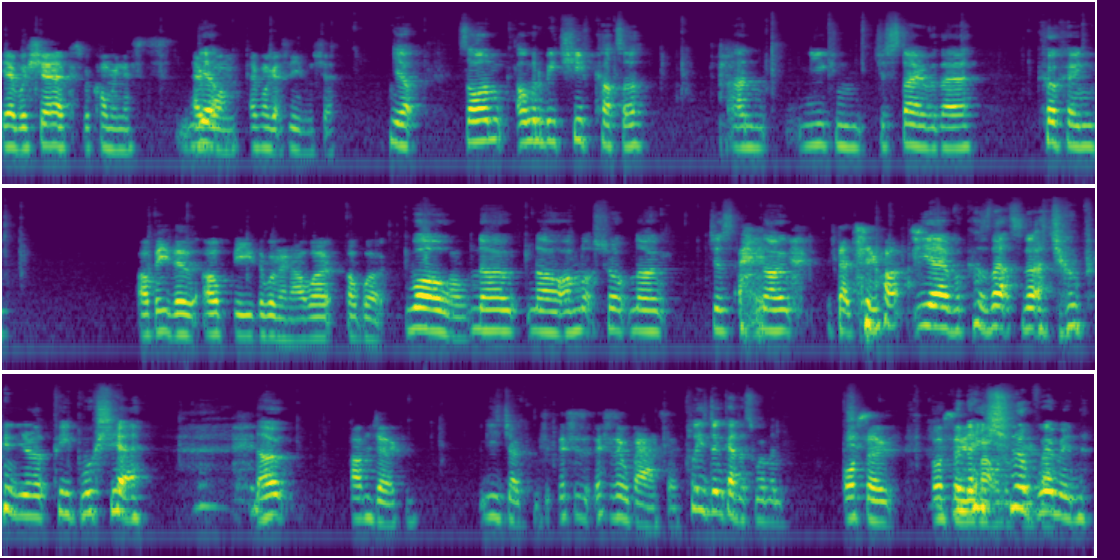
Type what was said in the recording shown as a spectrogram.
Yeah, we share because we're communists. Everyone, everyone gets an even share. Yep. So I'm, I'm going to be chief cutter, and you can just stay over there, cooking. I'll be the I'll be the woman. I'll work. I'll work. Whoa, Oh. no, no, I'm not sure. No, just no. Is that too much? yeah, because that's an actual opinion that people share. No, I'm joking. you're joking. This is this is all banter. Please don't get us women. Also, also the nation of that. women.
